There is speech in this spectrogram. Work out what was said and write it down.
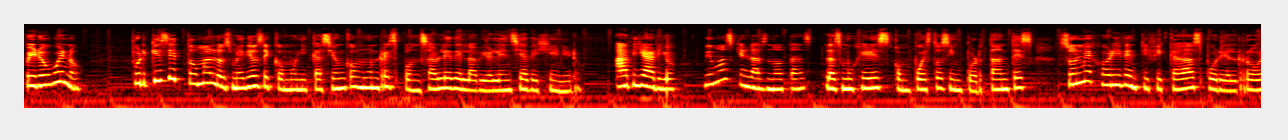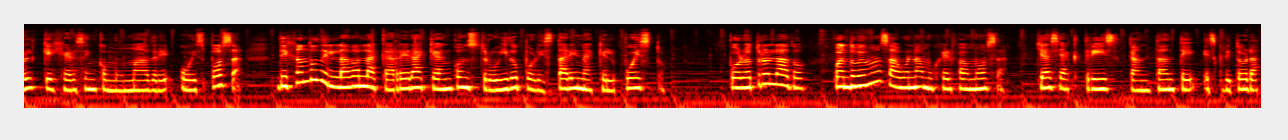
Pero bueno, ¿Por qué se toman los medios de comunicación como un responsable de la violencia de género? A diario, vemos que en las notas las mujeres con puestos importantes son mejor identificadas por el rol que ejercen como madre o esposa, dejando de lado la carrera que han construido por estar en aquel puesto. Por otro lado, cuando vemos a una mujer famosa, ya sea actriz, cantante, escritora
